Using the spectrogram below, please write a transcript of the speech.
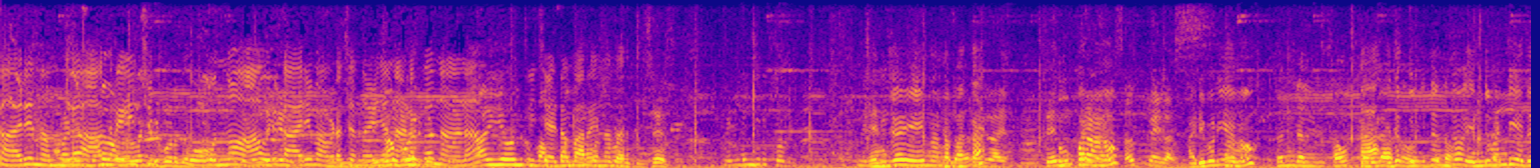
കാര്യം നമ്മൾ ആഗ്രഹിച്ചു പോകുന്നോ ആ ഒരു കാര്യം അവിടെ ചെന്ന് കഴിഞ്ഞാൽ നടക്കുമെന്നാണ് ഈ ചേട്ടൻ പറയുന്നത് വെള്ളിങ്കിരി കോവിൽ എൻജോയ് ചെയ്യുന്നുണ്ടോ പാത്ത സൂപ്പർ ആണോ? അടിപൊളിയാണോ? ഇത് കുഞ്ഞിതെന്തോ എന്ത് വണ്ടി ഇത്?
